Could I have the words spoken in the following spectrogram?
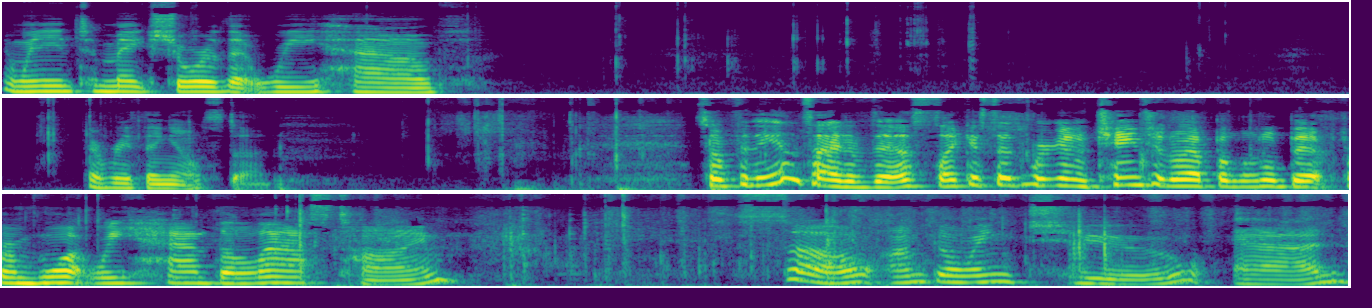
and we need to make sure that we have everything else done. So for the inside of this, like I said, we're going to change it up a little bit from what we had the last time. So I'm going to add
